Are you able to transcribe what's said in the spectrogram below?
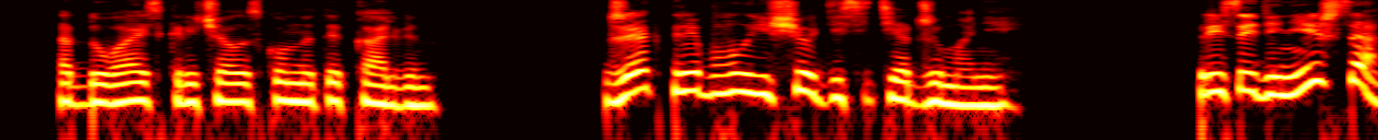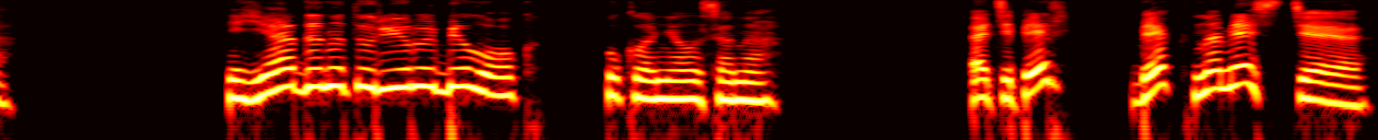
— отдуваясь, кричал из комнаты Кальвин. Джек требовал еще десяти отжиманий. «Присоединишься?» «Я денатурирую белок», — уклонялась она. «А теперь бег на месте!»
